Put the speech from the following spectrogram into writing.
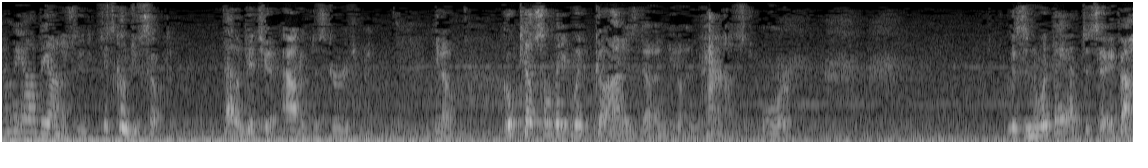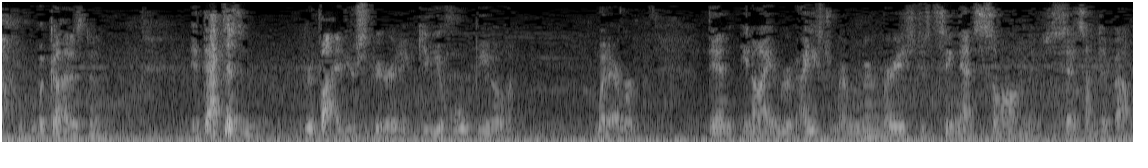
I mean, I'll be honest with you, just go do something. That'll get you out of discouragement. You know, go tell somebody what God has done, you know, in the past, or listen to what they have to say about what God has done if that doesn't revive your spirit and give you hope, you know, whatever, then you know I, I used to remember I used to sing that song that said something about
